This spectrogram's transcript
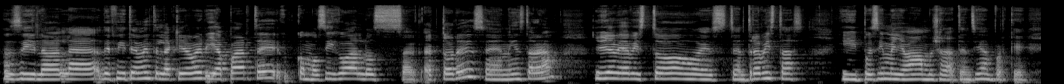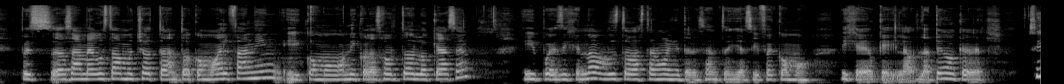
pues sí, la, la, definitivamente la quiero ver. Y aparte, como sigo a los actores en Instagram, yo ya había visto este, entrevistas y pues sí me llamaba mucho la atención porque pues, o sea, me gusta mucho tanto como el Fanning y como Nicolás Holt todo lo que hacen. Y pues dije, no, pues esto va a estar muy interesante. Y así fue como dije, ok, la, la tengo que ver. Sí,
